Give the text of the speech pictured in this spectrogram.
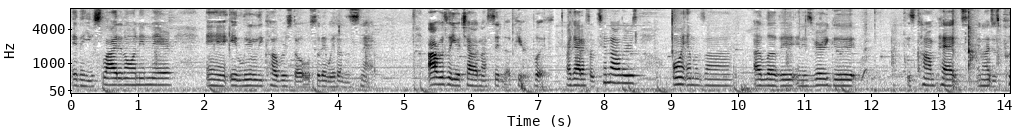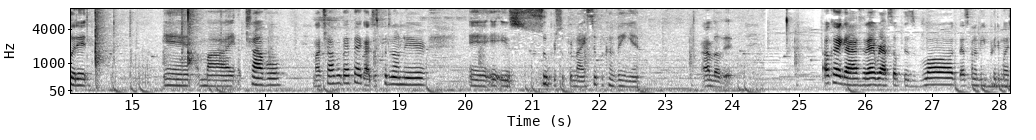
and then you slide it on in there, and it literally covers those so that way it doesn't snap. Obviously, your child not sitting up here, but I got it for $10 on Amazon. I love it, and it's very good. It's compact, and I just put it in my travel, my travel backpack. I just put it on there, and it is super, super nice, super convenient. I love it. Okay, guys, so that wraps up this vlog. That's gonna be pretty much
